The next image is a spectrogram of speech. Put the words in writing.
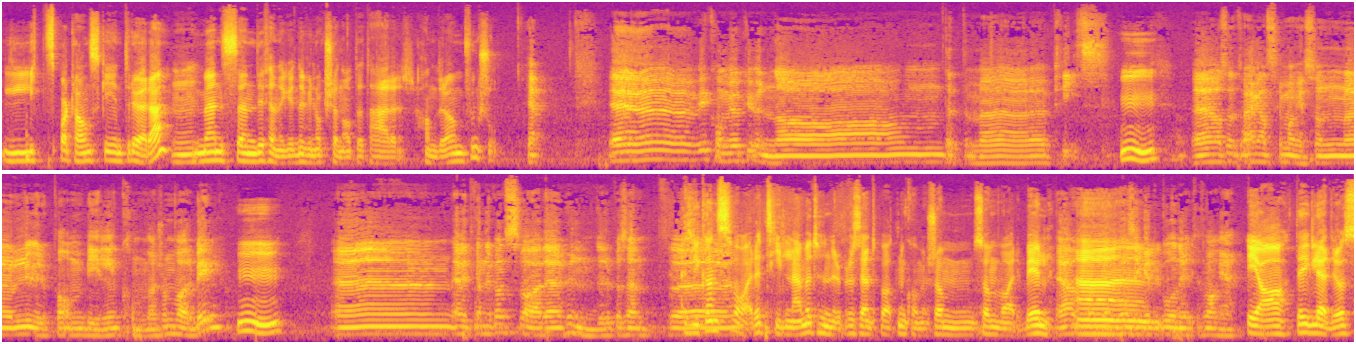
litt spartansk i interiøret, Mm. mens en Defender-kunde vil nok skjønne at dette her handler om funksjon. Eh, vi kommer jo ikke unna dette med pris. Mm. Eh, altså, det er ganske mange som eh, lurer på om bilen kommer som varebil. Mm. Eh, jeg vet ikke om du kan svare 100 eh, Altså, vi kan svare tilnærmet 100% på at den kommer som, som varebil. Ja, det er Eh, sikkert gode nyheter for mange. Ja, det gleder oss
